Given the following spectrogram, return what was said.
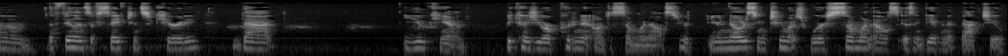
um, the feelings of safety and security that you can because you are putting it onto someone else. You're, you're noticing too much where someone else isn't giving it back to you.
